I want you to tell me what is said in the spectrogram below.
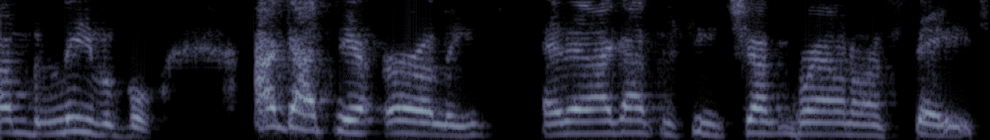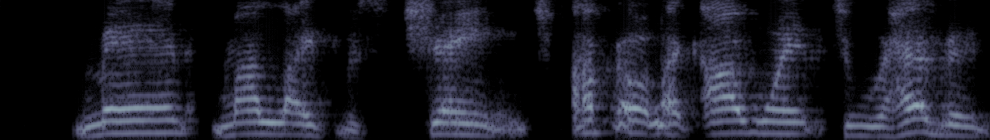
unbelievable. I got there early and then I got to see Chuck Brown on stage man, my life was changed. I felt like I went to heaven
